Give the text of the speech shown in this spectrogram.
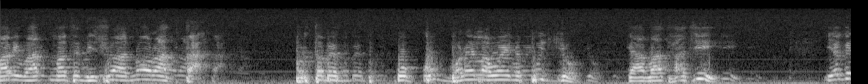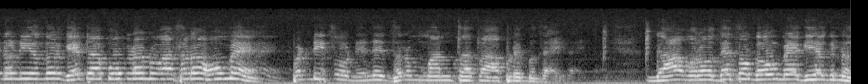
મારી વાતમાંથી વિશ્વાસ ન રાખતા. પણ તમે ખૂબ ભણેલા હોય એને પૂછજો કે આ વાત સાચી? યજ્ઞની અંદર ઘેટા બોકડા નું વાસણા હોમે પંડિતો ને એને ધર્મ માનતા હતા આપણે બધાય ગા વરોધે તો ગૌ મેઘ યજ્ઞ,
